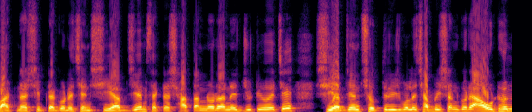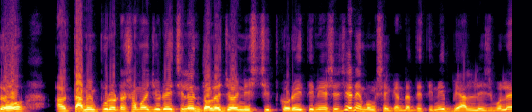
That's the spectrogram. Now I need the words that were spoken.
পার্টনারশিপটা করেছেন শিহাব জেমস একটা সাতান্ন রানের জুটি হয়েছে। শিহাব জেমস ছত্রিশ বলে ছাব্বিশ রান করে আউট হলেও তামিম পুরোটা সময় জুড়েই ছিলেন। দলের জয় নিশ্চিত করেই তিনি এসেছেন এবং সেখানটাতে তিনি বিয়াল্লিশ বলে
